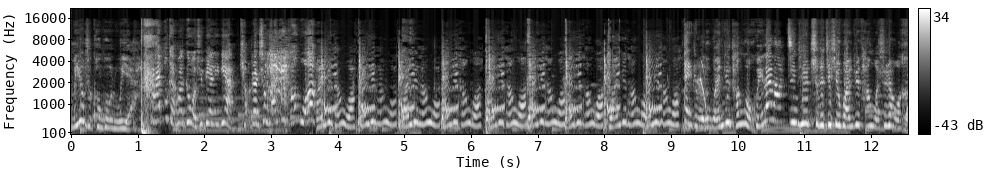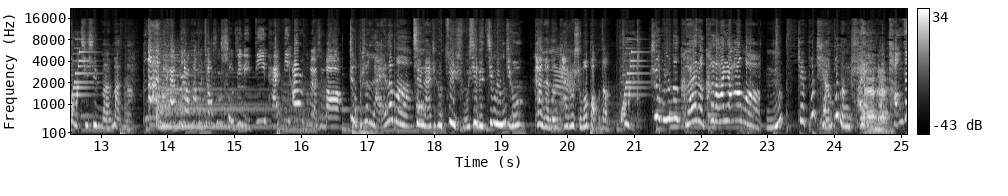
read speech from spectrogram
怎么又是空空如也？还不赶快跟我去便利店挑战吃玩具糖果？玩具糖果，玩具糖果，玩具糖果，玩具糖果，玩具糖果，玩具糖果，玩具糖果，玩具糖果，玩具糖果，带着我的玩具糖果回来啦！今天吃的这些玩具糖果是让我好奇心满满呐。那你还不让他们交出手机里第一排第二个表情包？这不是来了吗？先来这个最熟悉的精灵球，看看能开出什么宝藏。这不是那可爱的克拉鸭吗？嗯，这不甜不能吃。糖在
